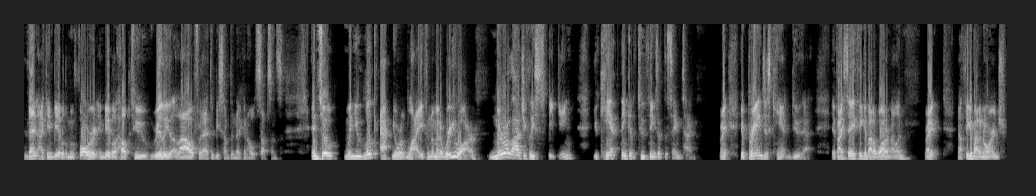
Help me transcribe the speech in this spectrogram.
Then i can be able to move forward and be able to help to really allow for that to be something that can hold substance. And so when you look at your life and no matter where you are neurologically speaking you can't think of two things at the same time right? Your brain just can't do that. If I say think about a watermelon, right? Now think about an orange.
